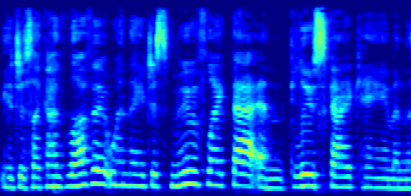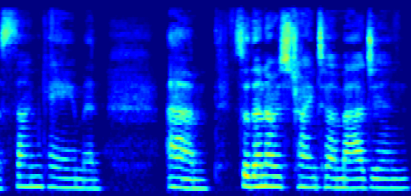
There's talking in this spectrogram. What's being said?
it just like, I love it when they just move like that. And blue sky came and the sun came. And um, so then I was trying to imagine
